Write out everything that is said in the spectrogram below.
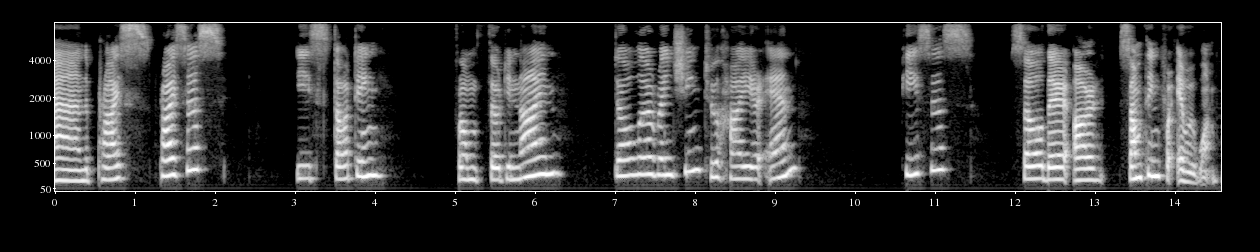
and the price prices is starting from 39 dollar ranging to higher end pieces. So there are something for everyone.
